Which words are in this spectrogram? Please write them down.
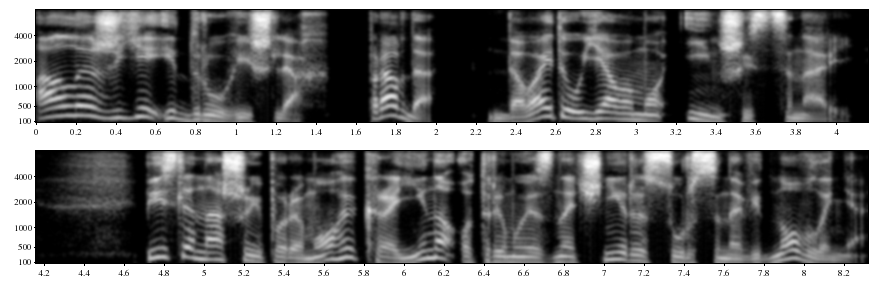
Але ж є і другий шлях, правда? Давайте уявимо інший сценарій. Після нашої перемоги країна отримує значні ресурси на відновлення,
